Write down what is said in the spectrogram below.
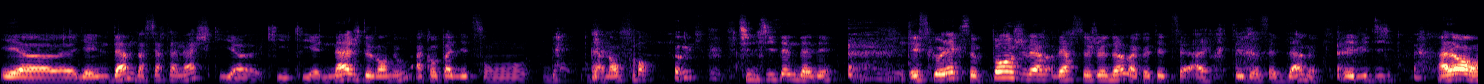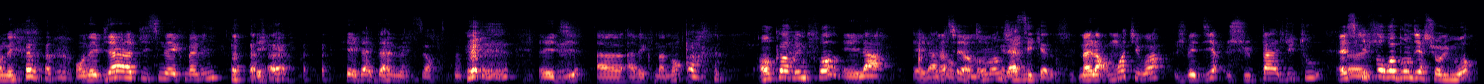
Et euh, il y a une dame d'un certain âge qui, euh, qui, qui est nage devant nous, accompagnée de son d'un enfant d'une dizaine d'années. Et ce collègue se penche vers, vers ce jeune homme à côté, de, à côté de cette dame et lui dit Alors, on est, on est bien à la piscine avec mamie? Et, et la dame, elle se retrouve et dit Euh, Avec maman Encore une fois, Et là, et là, là c'est un moment de là, c'est cadeau. Mais alors, moi, tu vois, je vais te dire, je suis pas du tout. Est-ce euh, qu'il faut rebondir sur l'humour?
